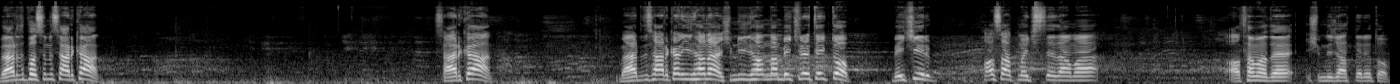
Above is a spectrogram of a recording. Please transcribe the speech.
Verdi pasını Serkan. Serkan. Verdi Serkan İlhan'a. Şimdi İlhan'dan Bekir'e tek top. Bekir pas atmak istedi ama atamadı. Şimdi caddede top.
